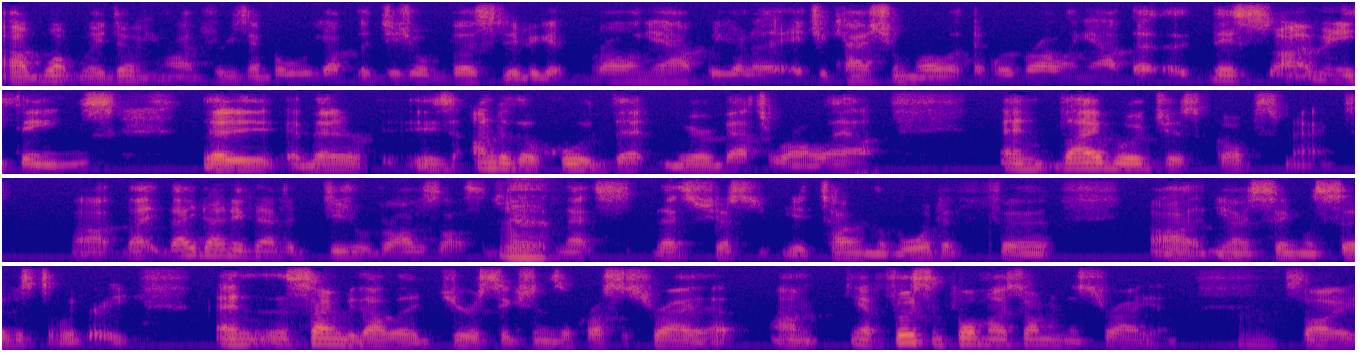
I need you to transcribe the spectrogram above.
uh, what we're doing. Like, for example, we got the digital birth certificate rolling out. We got an education wallet that we're rolling out. There's so many things that that are, is under the hood that we're about to roll out, and they were just gobsmacked. Uh, they, they don't even have a digital driver's license Yeah. and that's that's just your toe in the water for uh, you know seamless service delivery. And the same with other jurisdictions across Australia. Um, you know, first and foremost, I'm an Australian, so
